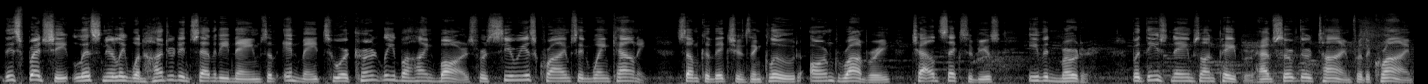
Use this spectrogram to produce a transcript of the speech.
This spreadsheet lists nearly 170 names of inmates who are currently behind bars for serious crimes in Wayne County. Some convictions include armed robbery, child sex abuse, even murder. But these names on paper have served their time for the crime,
